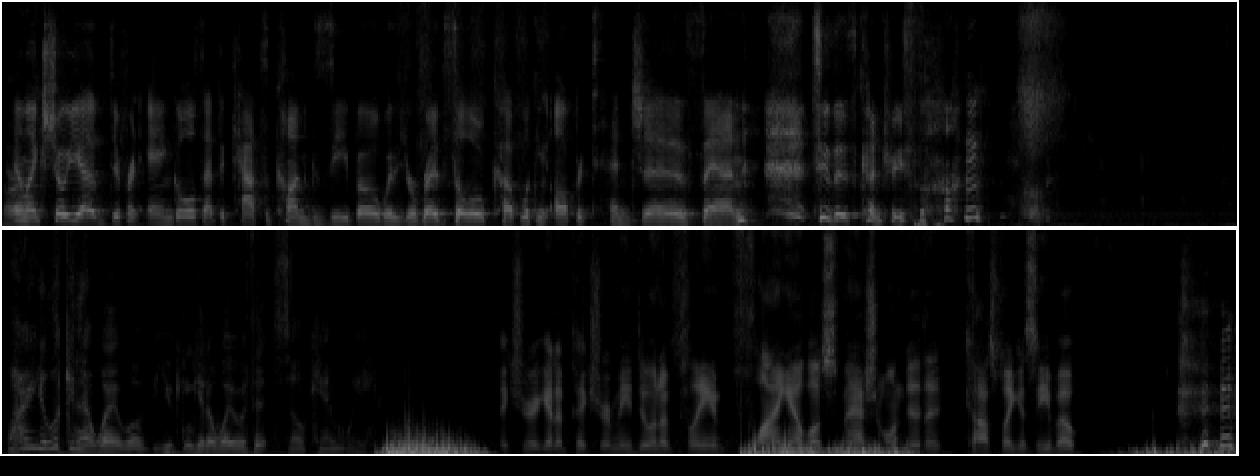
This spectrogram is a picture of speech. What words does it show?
All And right. like show you at different angles at the Katsucon gazebo with your red solo cup looking all pretentious and to this country song. Why are you looking that way? Well, if you can get away with it, so can we. Make sure you get a picture of me doing a flying, flying elbow smash onto the cosplay gazebo.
